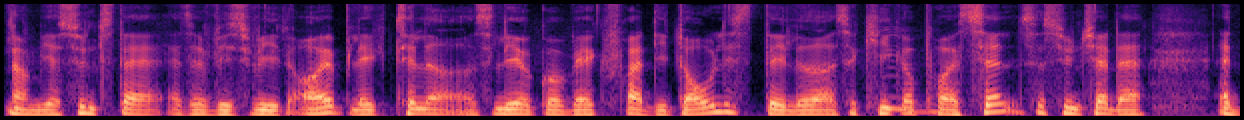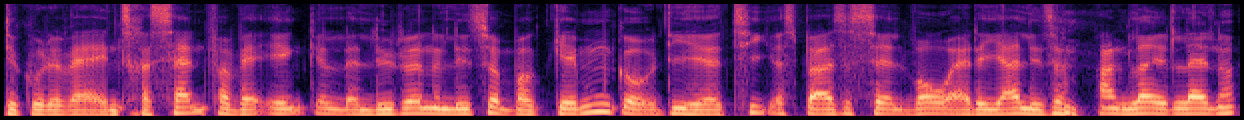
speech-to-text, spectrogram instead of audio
Nå, men jeg synes da, altså hvis vi et øjeblik tillader os lige at gå væk fra de dårligt stillede, og så kigger mm. på os selv, så synes jeg da, at det kunne da være interessant for hver enkelt af lytterne, ligesom at gennemgå de her 10 og spørge sig selv, hvor er det, jeg ligesom mangler et eller andet,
